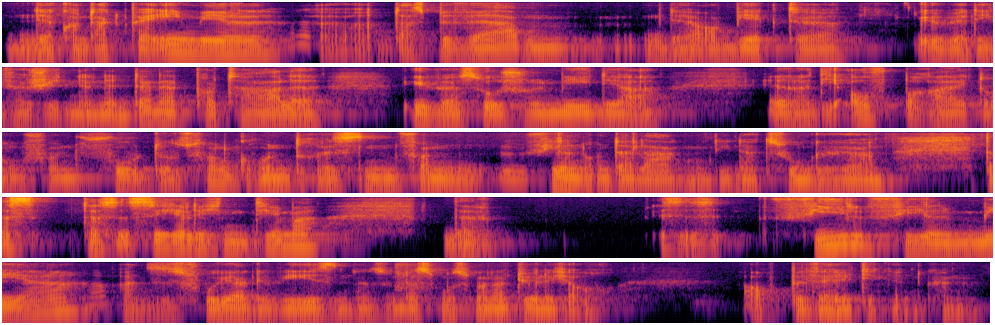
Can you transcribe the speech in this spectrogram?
Der Kontakt per E-Mail, äh, das Bewerben der Objekte über die verschiedenen Internetportale, über Social Media, die Aufbereitung von Fotos, von Grundrissen, von vielen Unterlagen, die dazugehören. Das, das ist sicherlich ein Thema, da ist es viel, viel mehr, als es früher gewesen ist. Und das muss man natürlich auch, auch bewältigen können.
